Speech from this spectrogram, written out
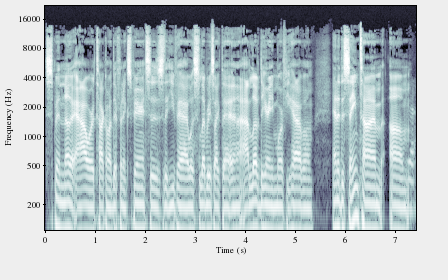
spend another hour talking about different experiences that you've had with celebrities like that. And I'd love to hear any more if you have them. And at the same time, um, Yeah.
